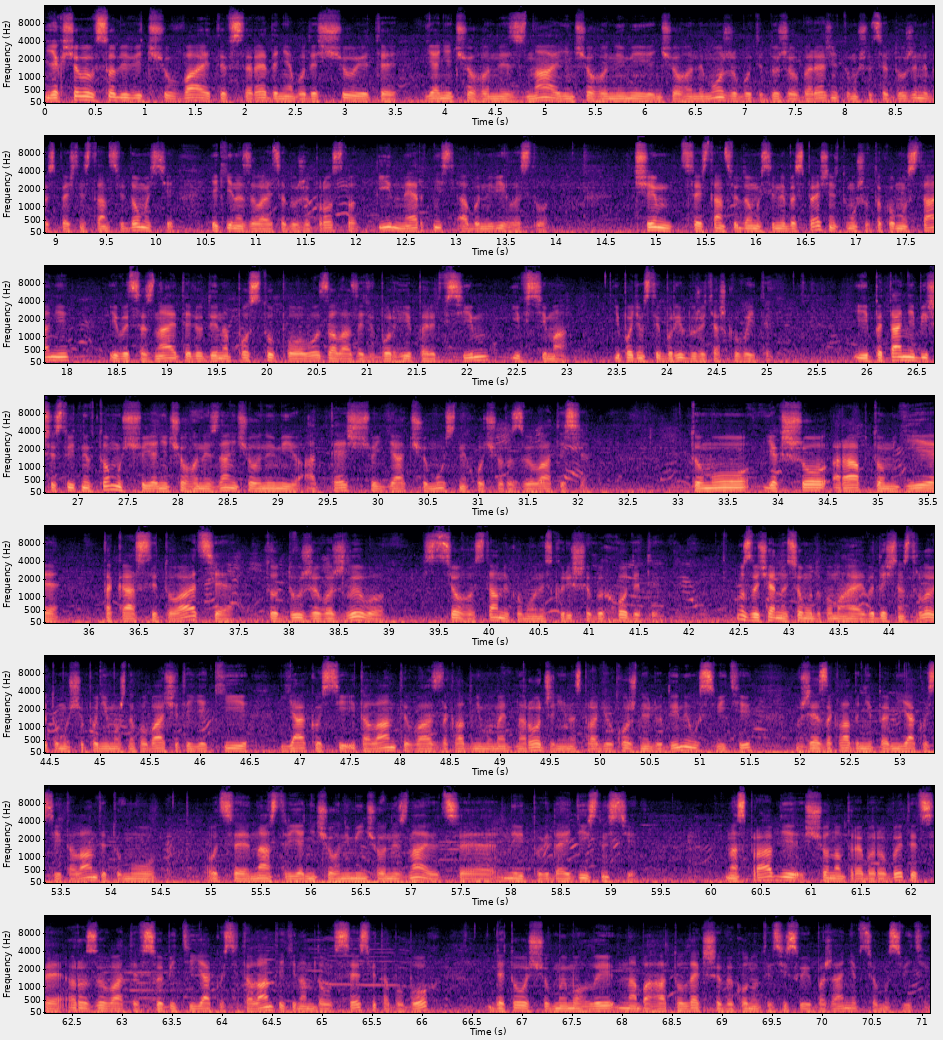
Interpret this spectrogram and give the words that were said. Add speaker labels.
Speaker 1: Якщо ви в собі відчуваєте всередині або десь чуєте, я нічого не знаю, нічого не вмію, нічого не можу, будьте дуже обережні, тому що це дуже небезпечний стан свідомості, який називається дуже просто інертність або невігластво. Чим цей стан свідомості небезпечний, тому що в такому стані, і ви це знаєте, людина поступово залазить в борги перед всім і всіма. І потім з тих боргів дуже тяжко вийти. І питання більше стоїть не в тому, що я нічого не знаю, нічого не вмію, а те, що я чомусь не хочу розвиватися. Тому, якщо раптом є така ситуація, то дуже важливо з цього стану якомога скоріше виходити. Ну, звичайно, цьому допомагає ведична астрологія, тому що по ній можна побачити, які якості і таланти у вас закладені в момент народження. І насправді у кожної людини у світі вже закладені певні якості і таланти, тому оце настрій я нічого не вмію, нічого не знаю, це не відповідає дійсності. Насправді, що нам треба робити, це розвивати в собі ті якості, таланти, які нам дав Всесвіт або Бог, для того, щоб ми могли набагато легше виконувати всі свої бажання в цьому світі.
